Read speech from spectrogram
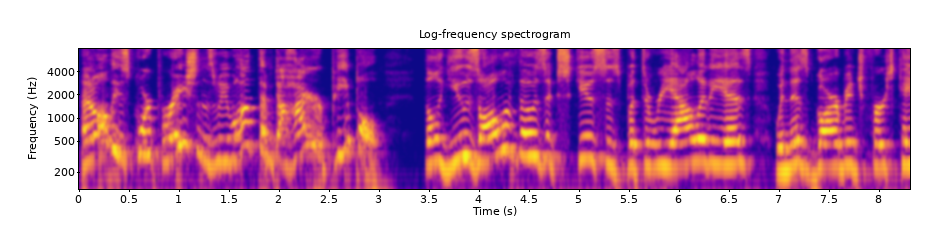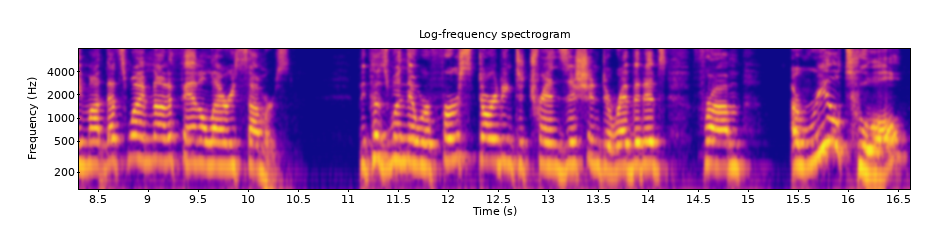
and all these corporations. We want them to hire people. They'll use all of those excuses, but the reality is, when this garbage first came out, that's why I'm not a fan of Larry Summers. Because when they were first starting to transition derivatives from a real tool,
